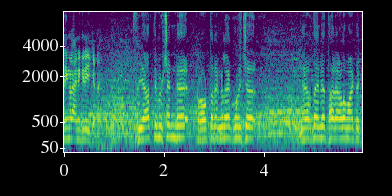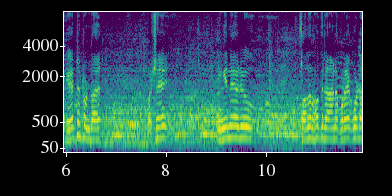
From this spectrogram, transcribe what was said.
നിങ്ങളെ അനുഗ്രഹിക്കട്ടെ. ഫിയാത്ത് മിഷന്റെ പ്രവർത്തനങ്ങളെക്കുറിച്ച് നേരത്തെ തന്നെ ധാരാളമായിട്ട് കേട്ടിട്ടുണ്ട്. പക്ഷേ ഇങ്ങനെ ഒരു സന്ദർഭത്തിലാണ് കുറേ കൂടെ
